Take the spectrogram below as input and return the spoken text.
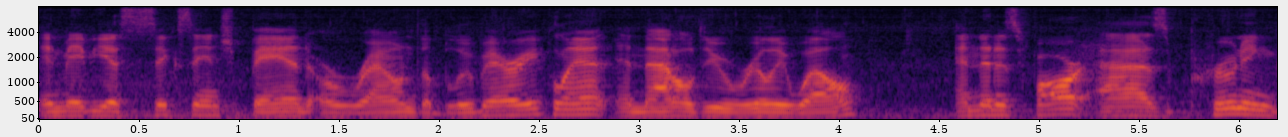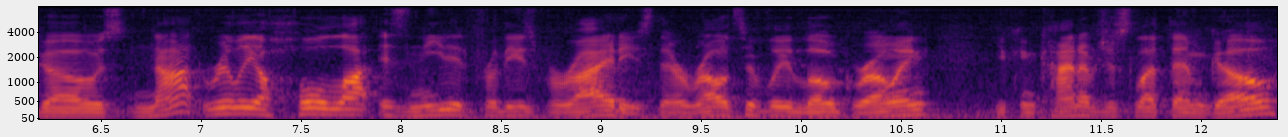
in maybe a six inch band around the blueberry plant, and that'll do really well. And then as far as pruning goes, not really a whole lot is needed for these varieties. They're relatively low growing. You can kind of just let them go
